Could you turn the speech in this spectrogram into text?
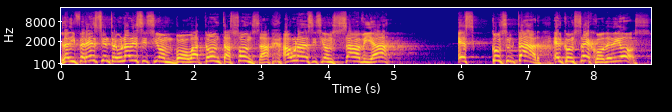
La diferencia entre una decisión boba, tonta, sonsa, a una decisión sabia es consultar el consejo de Dios.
